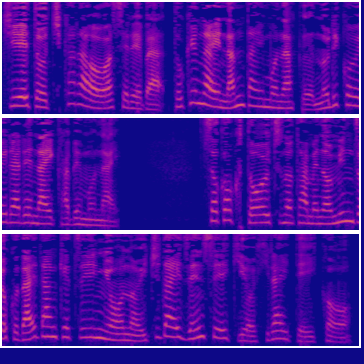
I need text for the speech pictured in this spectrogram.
知恵と力を合わせれば解けない難題もなく乗り越えられない壁もない。祖国統一のための民族大団結異業の一大全盛期を開いていこう。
